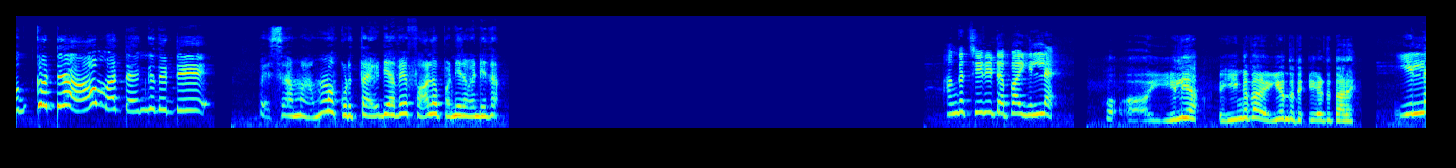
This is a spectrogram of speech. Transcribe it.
ஒக்கட்டே ஆ மாட்டேங்குதுடி பேசாம அம்மா கொடுத்த ஐடியாவே ஃபாலோ பண்ணிட வேண்டியதான் அங்க சீரி டப்பா இல்ல. இல்லையா? இங்கதான் இருந்தது எடுத்து தரேன். இல்ல.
